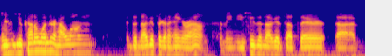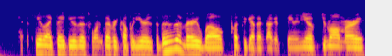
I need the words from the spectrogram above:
and you kind of wonder how long the Nuggets are going to hang around. I mean, you see the Nuggets up there. Uh, I feel like they do this once every couple of years, but this is a very well put together Nuggets team. And you have Jamal Murray,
